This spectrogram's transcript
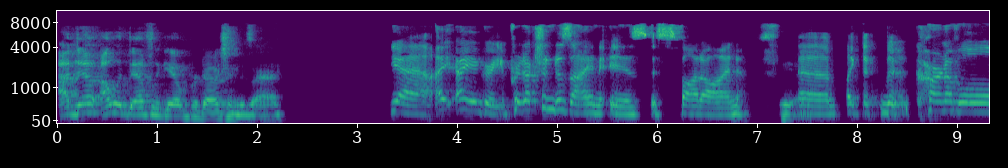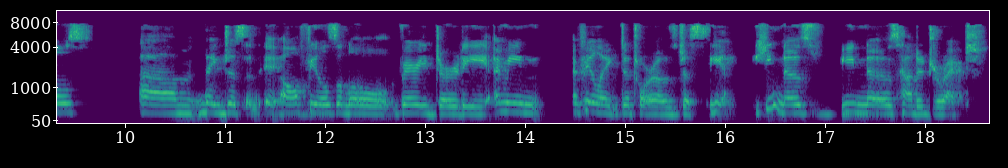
I de- I would definitely give production design. Yeah, I, I agree. Production design is, is spot on. Yeah. Um, like the, the carnivals, um, they just it all feels a little very dirty. I mean, I feel like is just he he knows he knows how to direct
